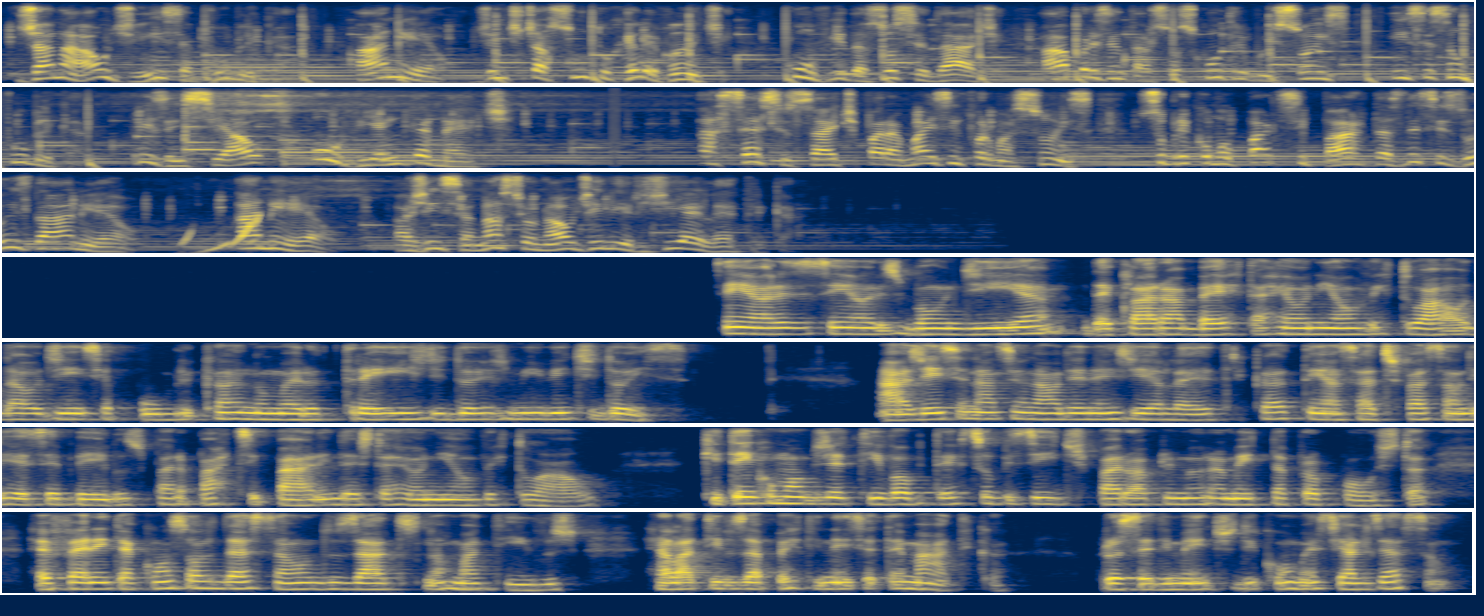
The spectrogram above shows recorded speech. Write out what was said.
Já na audiência pública, a ANEEL, diante de assunto relevante, convida a sociedade a apresentar suas contribuições em sessão pública, presencial ou via internet. Acesse o site para mais informações sobre como participar das decisões da ANEEL. ANEEL, Agência Nacional de Energia Elétrica. Senhoras e senhores, bom dia. Declaro aberta a reunião virtual da audiência pública número 3 de 2022. A Agência Nacional de Energia Elétrica tem a satisfação de recebê-los para participarem desta reunião virtual, que tem como objetivo obter subsídios para o aprimoramento da proposta referente à consolidação dos atos normativos relativos à pertinência temática, procedimentos de comercialização.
